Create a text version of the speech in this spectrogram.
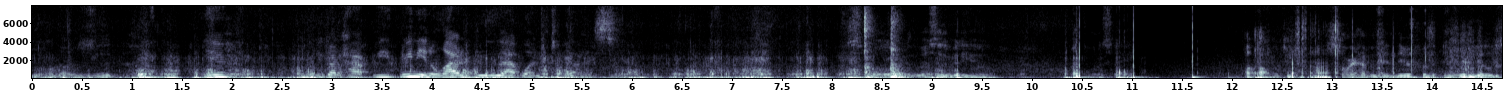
No, that was it. Yeah. We. We, need a ladder to do that one, to be honest. So for the rest of the video, I just want to say apologies. Sorry I haven't been there for the in the videos,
